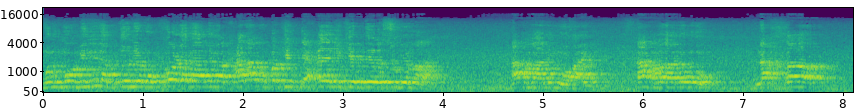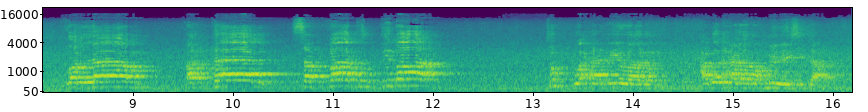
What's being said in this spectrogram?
من المؤمنين الدنيا بقورة قال مك حرام بك الدحية رسول الله أعمال مهاي أعمال نخاب ظلام قتال سفاك الدماء. تب وحري وارم عبد حرام محمد ليستا مرام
